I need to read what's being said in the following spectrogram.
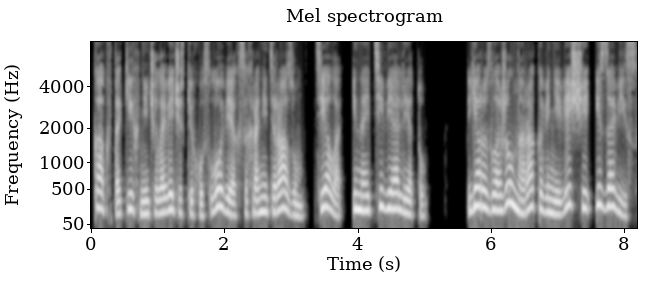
Как в таких нечеловеческих условиях сохранить разум, тело и найти Виолетту? я разложил на раковине вещи и завис,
